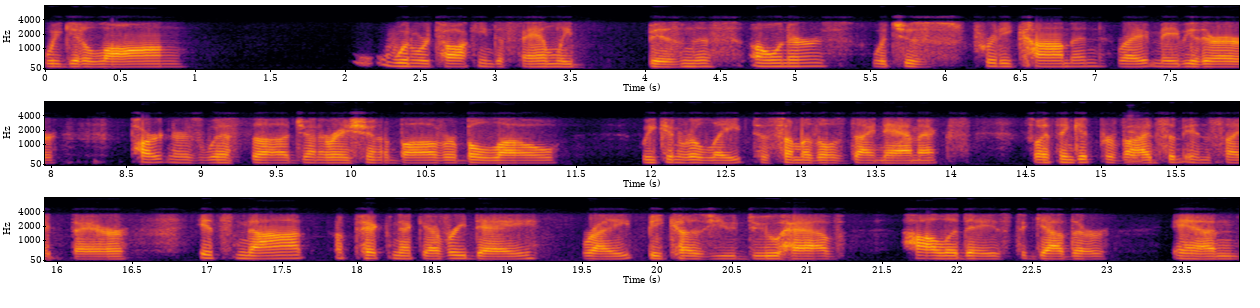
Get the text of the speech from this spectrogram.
we get along when we're talking to family business owners, which is pretty common, right? Maybe they're partners with a generation above or below we can relate to some of those dynamics. So I think it provides some insight there. It's not a picnic every day, right? Because you do have holidays together and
